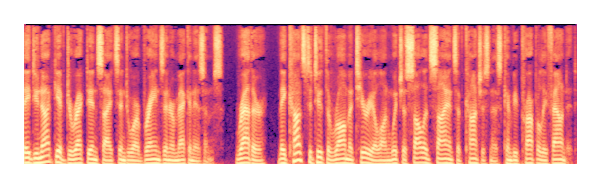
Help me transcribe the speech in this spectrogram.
They do not give direct insights into our brain's inner mechanisms, rather, they constitute the raw material on which a solid science of consciousness can be properly founded.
